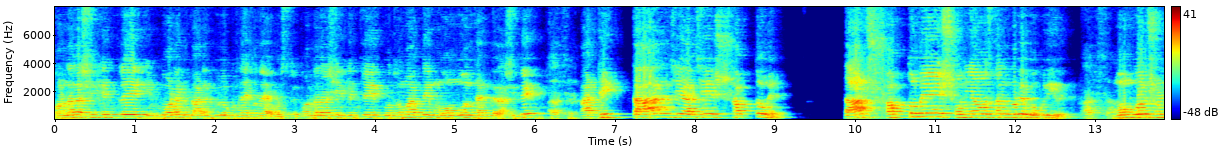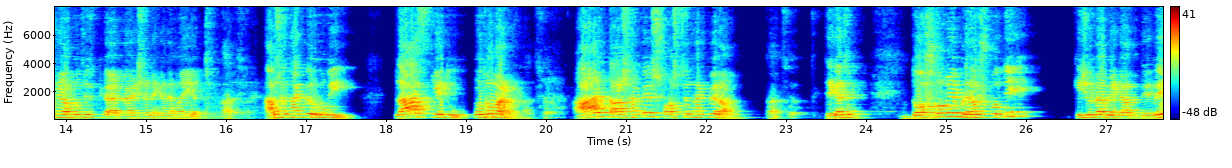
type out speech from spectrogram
কন্যা রাশির ক্ষেত্রে ইম্পর্টেন্ট প্ল্যানেটগুলো কোথায় কোথায় অবস্থিত? কন্যা রাশির ক্ষেত্রে প্রথমার্ধে মঙ্গল থাকবে রাশিতে। আচ্ছা। আর ঠিক তার যে আছে সপ্তমে তার সপ্তমে শনি অবস্থান করবে বকরি হয়ে। আচ্ছা। মঙ্গল শনি অপোজিট কানেকশন এখানে হয়ে যাচ্ছে। আচ্ছা। আর সে থাকবে রবি প্লাস কেতু প্রথম আচ্ছা। আর তার সাথে ষষ্ঠ থাকবে রাহু। আচ্ছা। ঠিক আছে? দশমে বৃহস্পতি কিছুটা মেকআপ দেবে।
